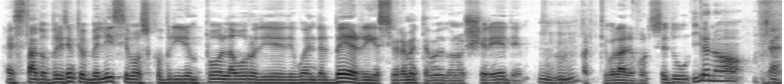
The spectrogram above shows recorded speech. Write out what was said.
è stato per esempio bellissimo scoprire un po' il lavoro di, di Wendell Berry che sicuramente voi conoscerete, mm-hmm. in particolare forse tu. Io no. Eh,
